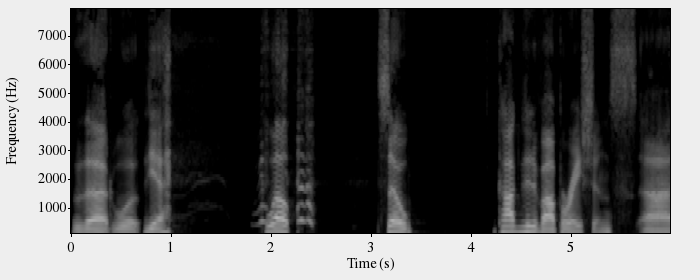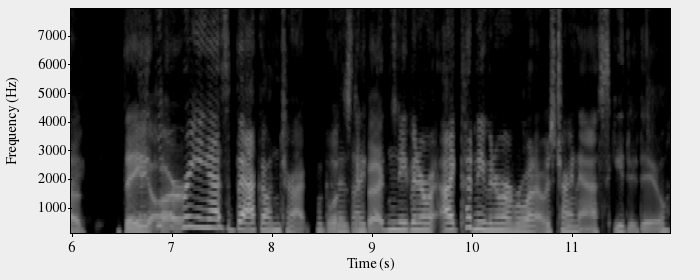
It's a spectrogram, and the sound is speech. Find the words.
That was yeah. Well, so cognitive operations. Uh, they are bringing us back on track because I couldn't even re- I couldn't even remember what I was trying to ask you to do.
